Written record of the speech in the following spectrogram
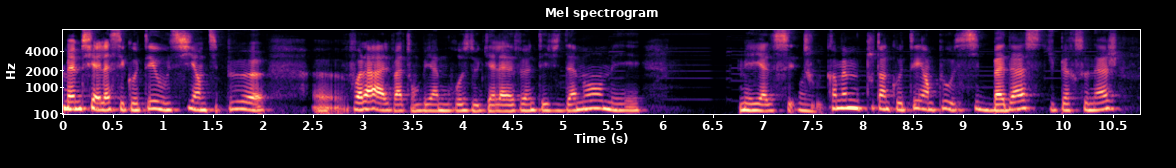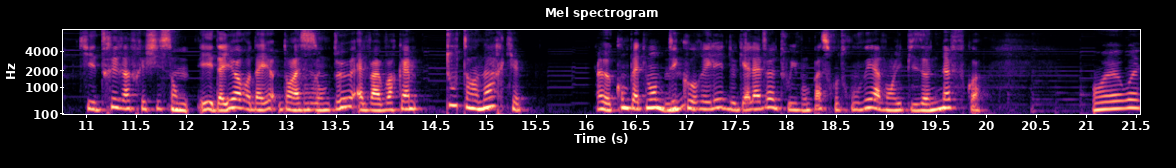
même si elle a ses côtés aussi un petit peu euh, euh, voilà elle va tomber amoureuse de Galavant évidemment mais mais il y a c'est Ouais. quand même tout un côté un peu aussi badass du personnage qui est très rafraîchissant. Mm. Et d'ailleurs, d'ailleurs, dans la saison 2, elle va avoir quand même tout un arc complètement Mhm. décorrélé de Galavant où ils vont pas se retrouver avant l'épisode 9, quoi. Ouais, ouais.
